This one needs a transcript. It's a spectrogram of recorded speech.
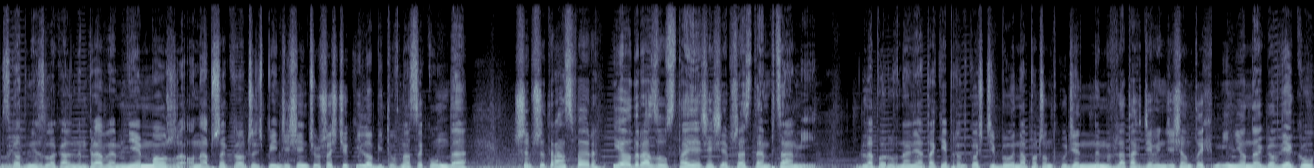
Zgodnie z lokalnym prawem nie może ona przekroczyć 56 kilobitów na sekundę. Szybszy transfer i od razu stajecie się przestępcami. Dla porównania takie prędkości były na początku dziennym w latach 90. minionego wieku,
